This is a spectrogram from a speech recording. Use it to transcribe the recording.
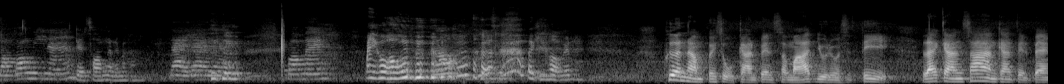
มองกล้องนี้นะ เดี๋ยวซ้อมกันได้ไหมคะ ได้ได้ได้พร้อมไหมไม่พร้อมเอาโอเคพร้อมก็ได้ เพื่อนำไปสู่การเป็น Smart University และการสร้างการเปลี่ยนแปลง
